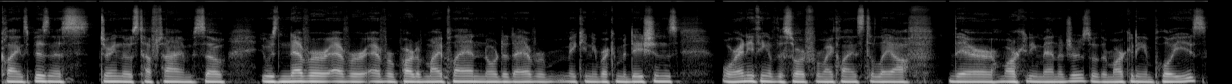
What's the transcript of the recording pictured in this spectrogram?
client's business during those tough times. So it was never, ever, ever part of my plan, nor did I ever make any recommendations or anything of the sort for my clients to lay off their marketing managers or their marketing employees.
